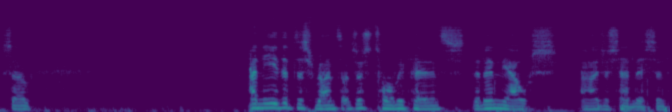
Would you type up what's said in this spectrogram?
So I needed this rant. I just told my parents they're in the house and I just said, listen,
